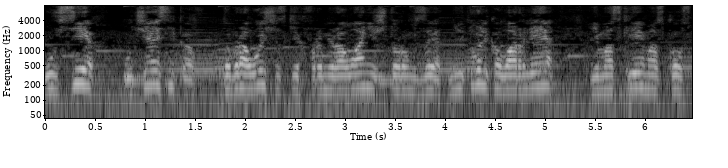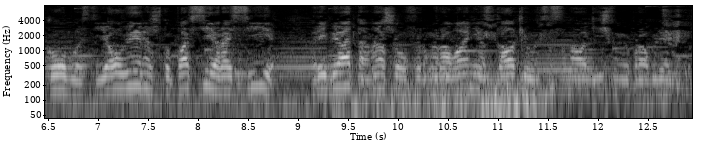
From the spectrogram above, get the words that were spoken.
у всех участников добровольческих формирований «Шторм З», не только в Орле и Москве и Московской области. Я уверен, что по всей России ребята нашего формирования сталкиваются с аналогичными проблемами.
